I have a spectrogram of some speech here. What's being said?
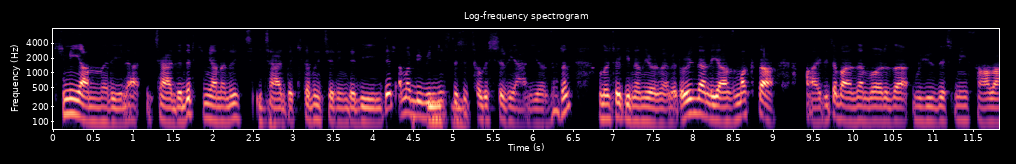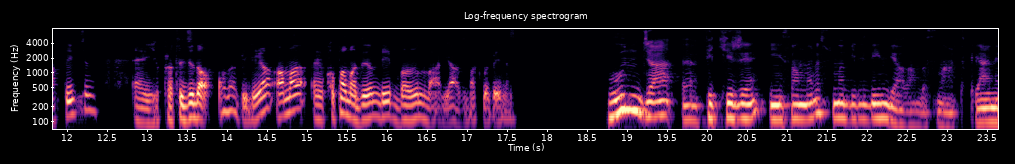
kimi yanlarıyla içeridedir, kimi yanları hiç içeride, kitabın içeriğinde değildir. Ama bir bilinç dışı çalışır yani yazarın. Buna çok inanıyorum evet. O yüzden de yazmak da ayrıca bazen bu arada bu yüzleşmeyi sağlattığı için e, yıpratıcı da olabiliyor. Ama e, kopamadığın bir bağın var yazmakla benim. Bunca e, fikri insanlara sunabildiğin bir alandasın artık. Yani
